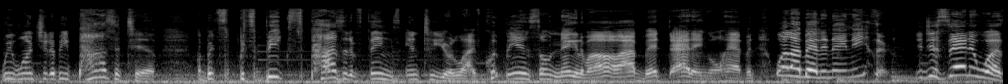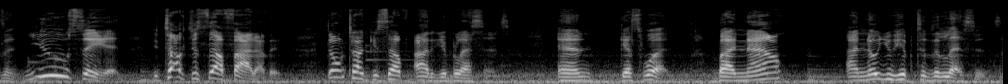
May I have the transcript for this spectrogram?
we want you to be positive, but, but speaks positive things into your life. Quit being so negative. Oh, I bet that ain't gonna happen. Well, I bet it ain't either. You just said it wasn't. You said. You talked yourself out of it. Don't talk yourself out of your blessings. And guess what? By now, I know you hip to the lessons.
